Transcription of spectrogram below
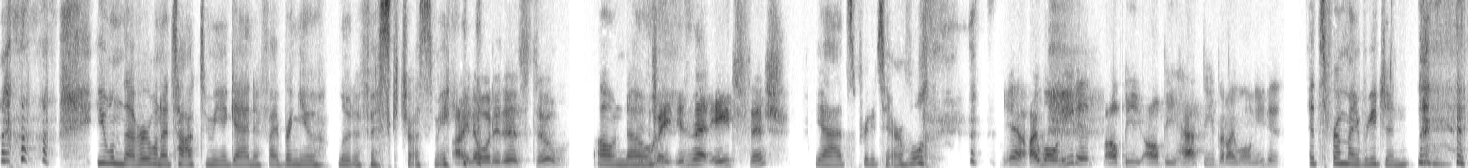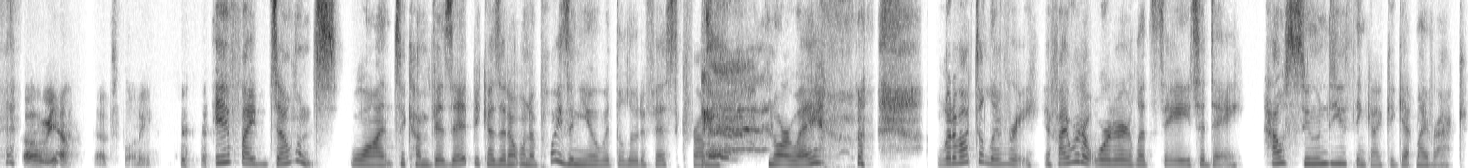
you will never want to talk to me again if I bring you lutefisk, trust me. I know what it is too. Oh no. Wait, isn't that aged fish? Yeah, it's pretty terrible. yeah, I won't eat it. I'll be I'll be happy, but I won't eat it. It's from my region. oh yeah, that's funny. if I don't want to come visit because I don't want to poison you with the lutefisk from Norway, what about delivery? If I were to order, let's say today, how soon do you think I could get my rack?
